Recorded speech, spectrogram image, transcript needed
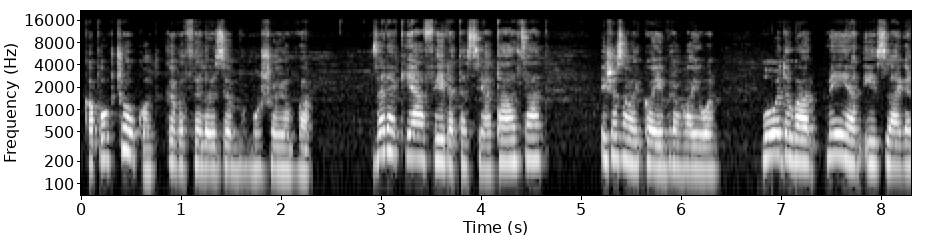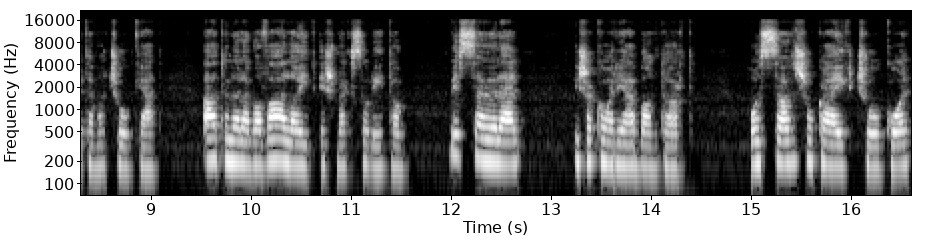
Kapok csókot? követelő zömb mosolyogva. Zedekiá félreteszi a tálcát, és az ajkaimra hajol. Boldogan, mélyen ízlelgetem a csókját. Átölelem a vállait, és megszorítom. Visszaölel, és a karjában tart. Hosszan, sokáig csókol,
